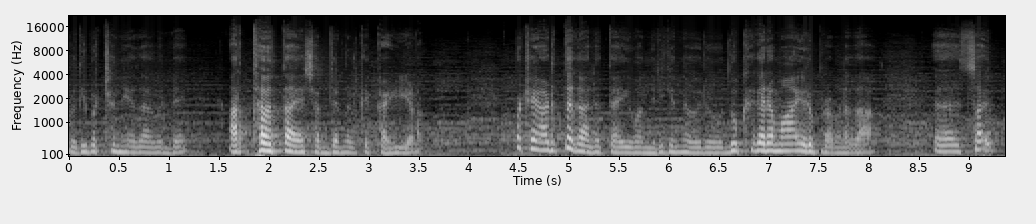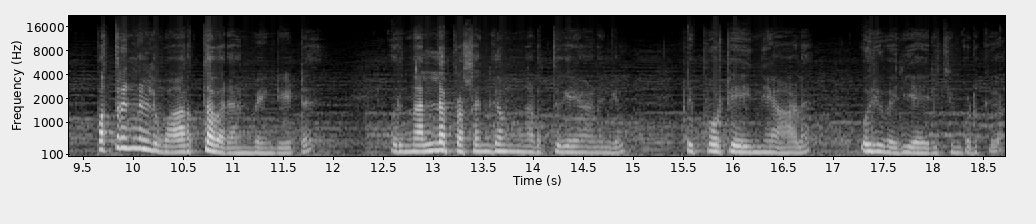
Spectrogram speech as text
പ്രതിപക്ഷ നേതാവിന്റെ അർത്ഥവത്തായ ശബ്ദങ്ങൾക്ക് കഴിയണം. പക്ഷേ അടുത്ത കാലത്തായി വന്നിരിക്കുന്ന ഒരു ദുഃഖകരമായ ഒരു പ്രവണത പത്രങ്ങളിൽ വാർത്ത വരാൻ വേണ്ടിയിട്ട് ഒരു നല്ല പ്രസംഗം നടത്തുകയാണെങ്കിൽ റിപ്പോർട്ട് ചെയ്യുന്ന ചെയ്യുന്നയാൾ ഒരു വരിയായിരിക്കും കൊടുക്കുക.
